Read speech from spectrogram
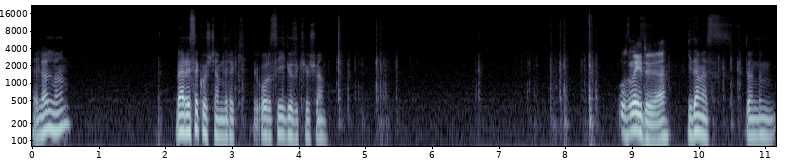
Helal lan. Ben rese koşacağım direkt. Orası iyi gözüküyor şu an. Uzuna gidiyor ya. Gidemez. Döndüm.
